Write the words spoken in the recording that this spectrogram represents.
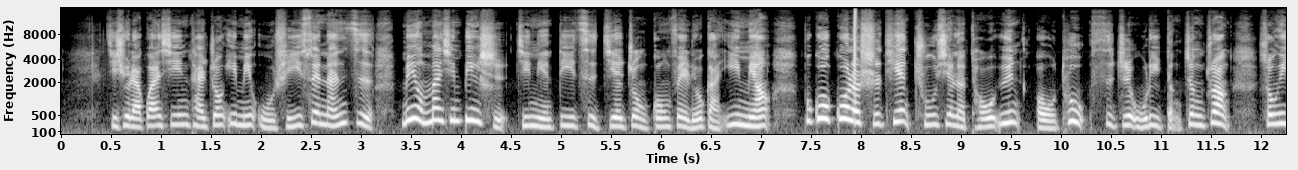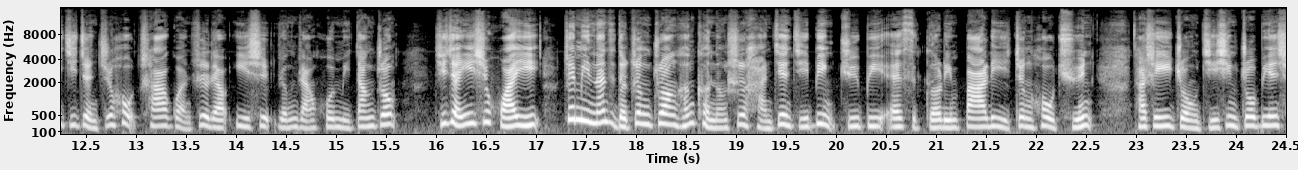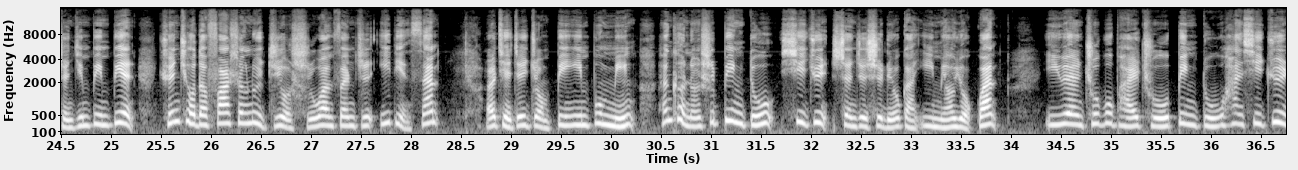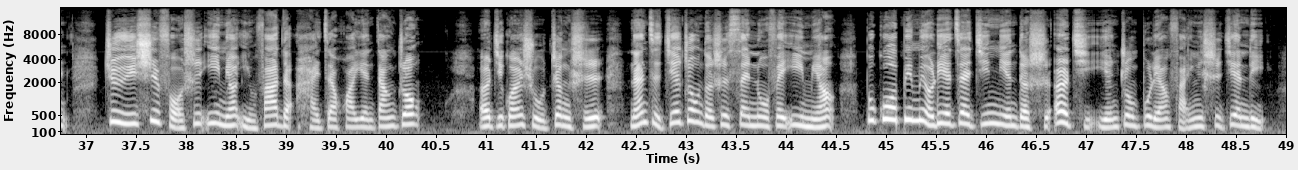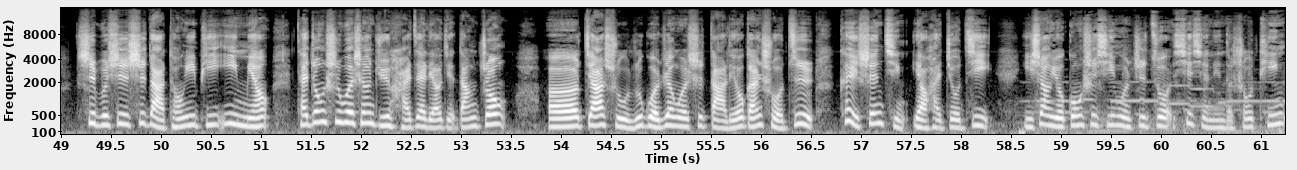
继续来关心台中一名五十一岁男子没有慢性病史，今年第一次接种公费流感疫苗，不过过了十天出现了头晕、呕吐、四肢无力等症状，送医急诊之后插管治疗，意识仍然昏迷当中。急诊医师怀疑这名男子的症状很可能是罕见疾病 GBS 格林巴利症候群，它是一种急性周边神经病变，全球的发生率只有十万分之一点三。而且这种病因不明，很可能是病毒、细菌，甚至是流感疫苗有关。医院初步排除病毒和细菌，至于是否是疫苗引发的，还在化验当中。而疾管署证实，男子接种的是赛诺菲疫苗，不过并没有列在今年的十二起严重不良反应事件里。是不是施打同一批疫苗？台中市卫生局还在了解当中。而家属如果认为是打流感所致，可以申请要害救济。以上由公视新闻制作，谢谢您的收听。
